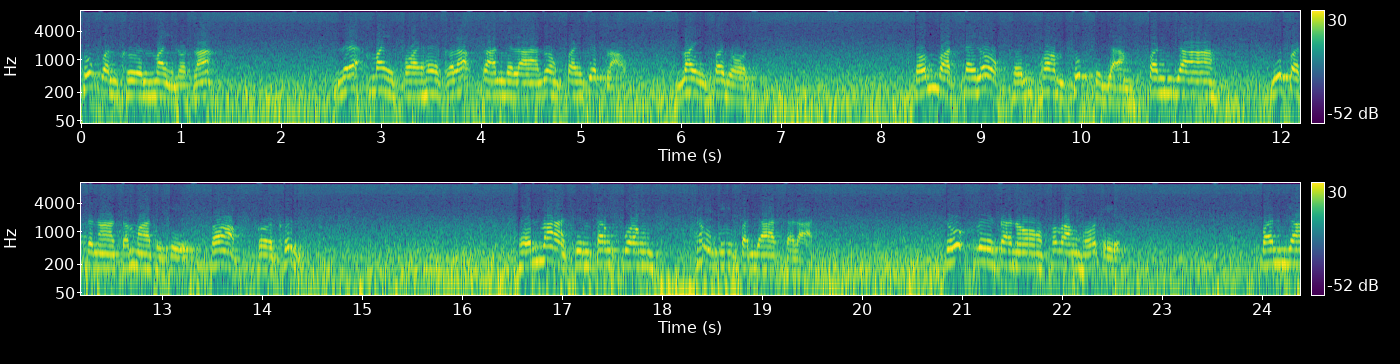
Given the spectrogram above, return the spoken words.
ทุกวันคืนไม่ลดละ และไม่ปล่อยให้กระการเวลาล่วงไปเปล่าไล่ประโยชน์ สมบัติในโลกเห็นความทุกข์ทุกอย่าง ปัญญาวิปัสนาสมาธิชอบเกิดขึ้น เห็นว่าสิ่งตั้งปวงผู้มีปัญญาฉลาดสุเวสโนพวังโหติปัญญา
